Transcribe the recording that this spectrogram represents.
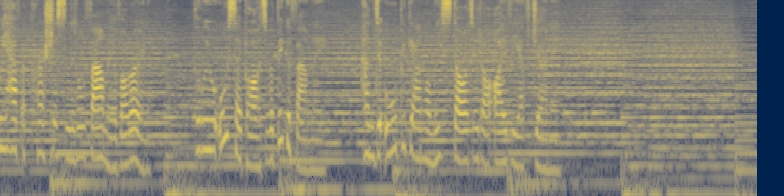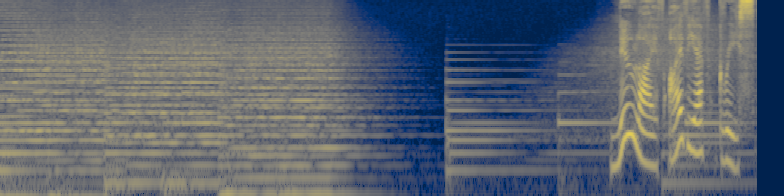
we have a precious little family of our own, but we were also part of a bigger family, and it all began when we started our IVF journey. Newlife IVF Greece.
